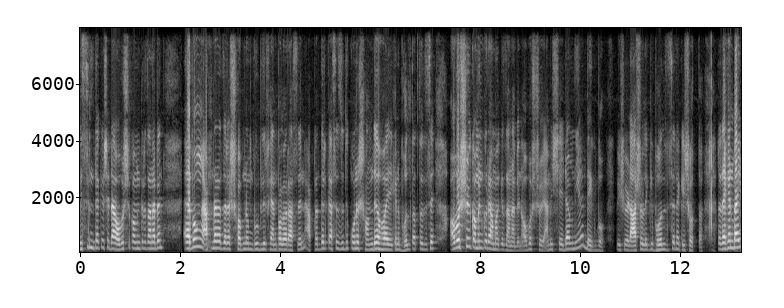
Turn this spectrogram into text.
মিসিং থাকে, সেটা অবশ্যই কমেন্ট করে জানাবেন। এবং আপনারা যারা শবনম বুবলির ফ্যান ফলোয়ার আছেন, আপনাদের কাছে যদি কোনো সন্দেহ হয়, এখানে ভুল তথ্য দিছে, অবশ্যই কমেন্ট করে আমাকে জানাবেন। অবশ্যই আমি সেটাও নিয়ে দেখব বিষয়টা, আসলে কি ভুল দিচ্ছে নাকি সত্য। তো দেখেন ভাই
